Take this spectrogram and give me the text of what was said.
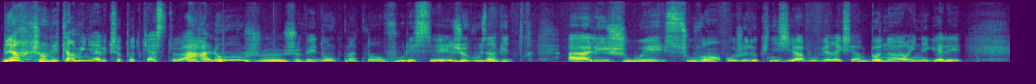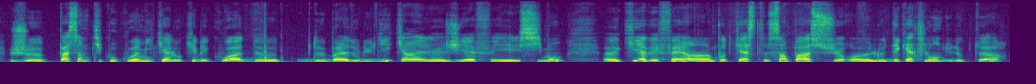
Bien, j'en ai terminé avec ce podcast à rallonge. Je vais donc maintenant vous laisser. Je vous invite à aller jouer souvent au jeu de Knizia. Vous verrez que c'est un bonheur inégalé. Je passe un petit coucou amical aux Québécois de, Balado Ludique, hein, JF et Simon, euh, qui avaient fait un podcast sympa sur euh, le décathlon du docteur.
